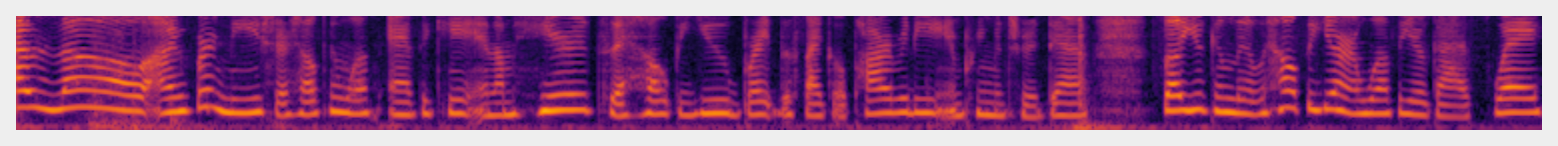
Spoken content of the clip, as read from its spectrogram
Hello, I'm Vernice, your health and wealth advocate, and I'm here to help you break the cycle of poverty and premature death so you can live healthier and wealthier God's way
